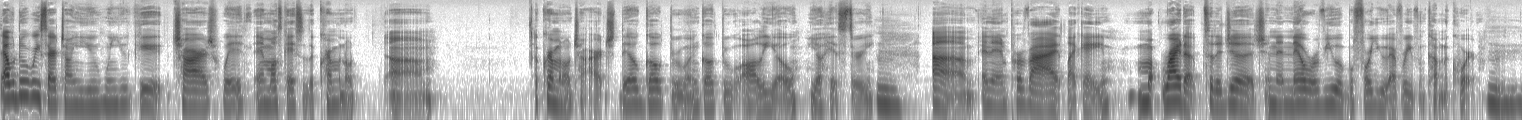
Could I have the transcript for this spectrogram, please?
that will do research on you when you get charged with in most cases a criminal um, a criminal charge. They'll go through and go through all of your your history, mm. um, and then provide like a write up to the judge, and then they'll review it before you ever even come to court. Mm-hmm.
